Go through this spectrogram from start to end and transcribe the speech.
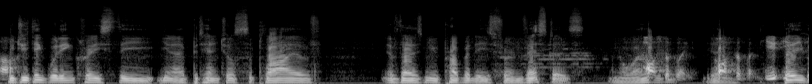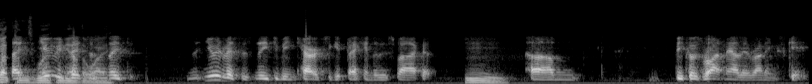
Oh. Would you think would increase the you know potential supply of of those new properties for investors in a way? Possibly, Yeah. possibly. You, But you've got they- things working the other way. Need, new investors need to be encouraged to get back into this market Mm, um, because right now they're running scared.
